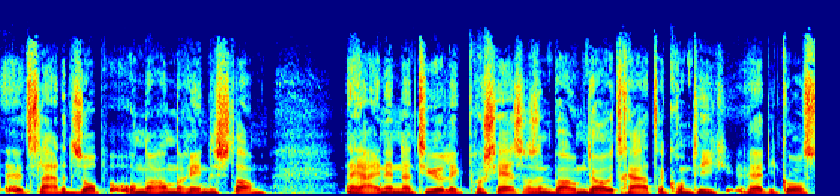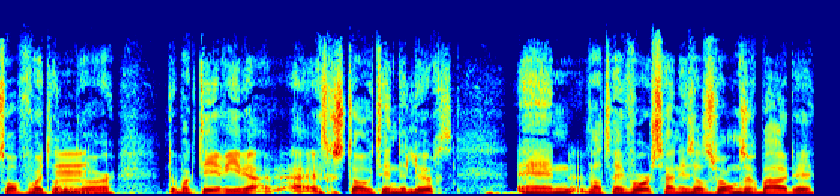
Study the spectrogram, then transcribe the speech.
het slaat het dus op, onder andere in de stam. Nou ja, in een natuurlijk proces, als een boom doodgaat, dan komt die, hè, die koolstof wordt dan mm. door, door bacteriën uitgestoten in de lucht. En wat wij voorstaan is als we onze gebouwde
